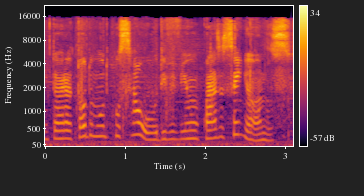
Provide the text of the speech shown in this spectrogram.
então era todo mundo com saúde, viviam quase 100 anos.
